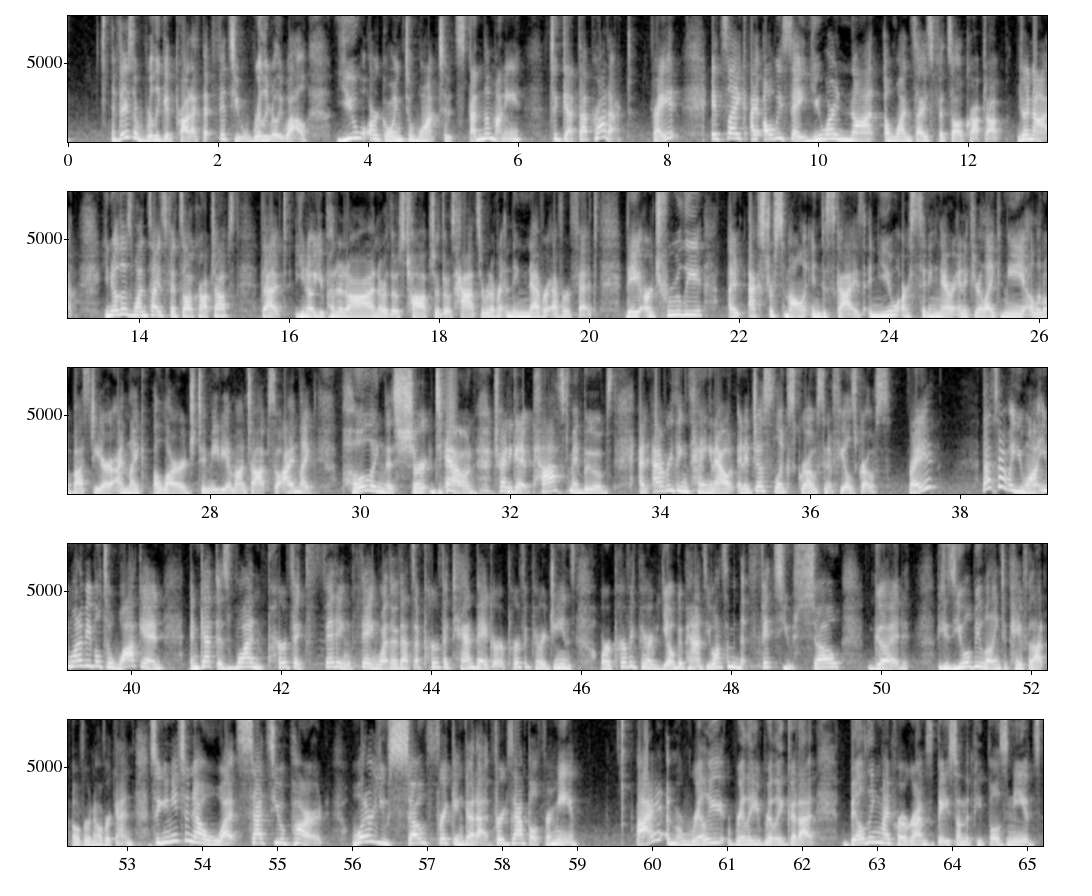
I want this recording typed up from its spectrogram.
If there's a really good product that fits you really, really well, you are going to want to spend the money to get that product right? It's like I always say, you are not a one size fits all crop top. You're not. You know those one size fits all crop tops that, you know, you put it on or those tops or those hats or whatever and they never ever fit. They are truly an extra small in disguise and you are sitting there and if you're like me, a little bustier, I'm like a large to medium on top. So I'm like pulling this shirt down, trying to get it past my boobs and everything's hanging out and it just looks gross and it feels gross right? That's not what you want. You want to be able to walk in and get this one perfect fitting thing, whether that's a perfect handbag or a perfect pair of jeans or a perfect pair of yoga pants. You want something that fits you so good because you will be willing to pay for that over and over again. So you need to know what sets you apart. What are you so freaking good at? For example, for me, I am really, really, really good at building my programs based on the people's needs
